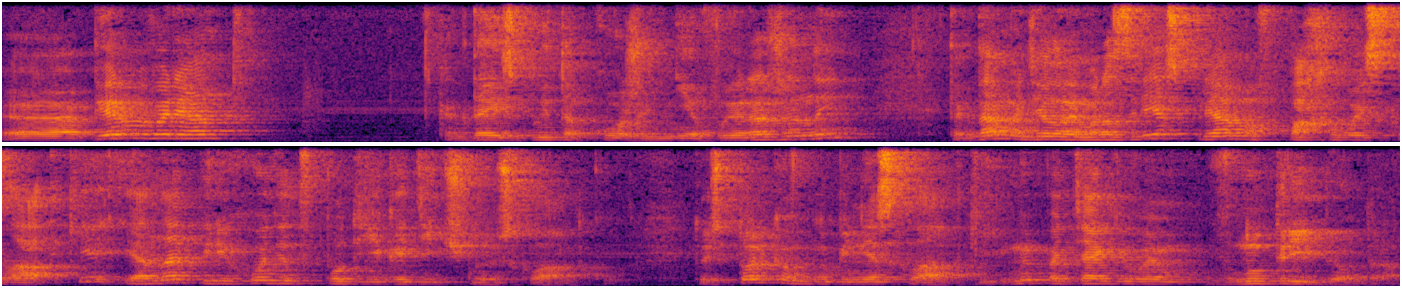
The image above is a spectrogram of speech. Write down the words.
Э, первый вариант, когда избыток кожи не выраженный, Тогда мы делаем разрез прямо в паховой складке, и она переходит в подъягодичную складку. То есть только в глубине складки. И мы подтягиваем внутри бедра.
